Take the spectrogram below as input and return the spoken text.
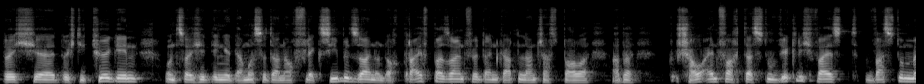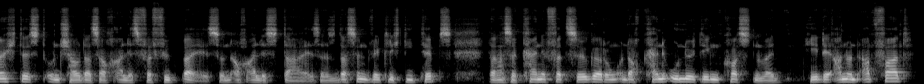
durch, äh, durch die Tür gehen und solche Dinge, da musst du dann auch flexibel sein und auch greifbar sein für deinen Gartenlandschaftsbauer. Aber schau einfach, dass du wirklich weißt, was du möchtest und schau, dass auch alles verfügbar ist und auch alles da ist. Also das sind wirklich die Tipps. Dann hast du keine Verzögerung und auch keine unnötigen Kosten, weil jede An- und Abfahrt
